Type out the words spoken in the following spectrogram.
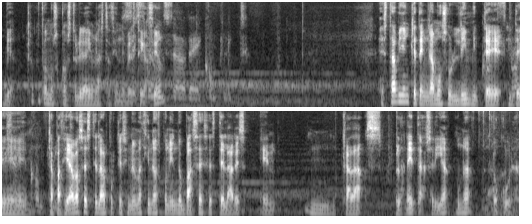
Bien, creo que podemos construir ahí una estación de investigación. Está bien que tengamos un límite de capacidad de base estelar porque si no imaginaos poniendo bases estelares en mm, cada planeta. Sería una locura.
